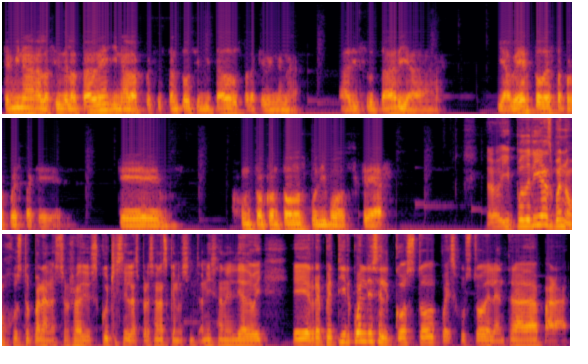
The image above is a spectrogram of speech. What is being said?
termina a las 6 de la tarde y nada, pues están todos invitados para que vengan a, a disfrutar y a, y a ver toda esta propuesta que, que junto con todos pudimos crear. Y podrías, bueno, justo para nuestros radioescuchas y las personas que nos sintonizan el día de hoy, eh, repetir cuál es el costo, pues justo de la entrada para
